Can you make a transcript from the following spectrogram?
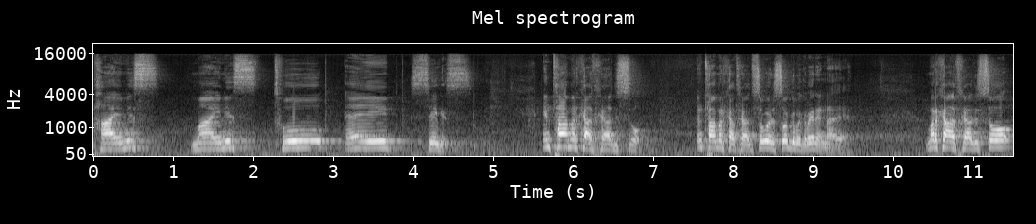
times minus two eight six intaa markaad raadiso intaa markaad raadiso waynu soo gabagabaynaynaaye. Markaad raadiso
